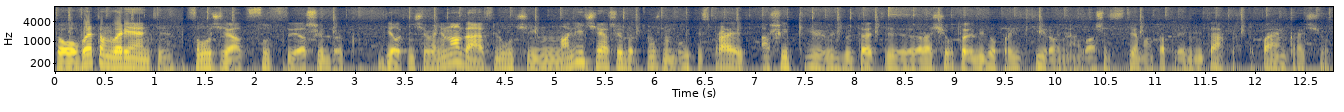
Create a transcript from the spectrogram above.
то в этом варианте в случае отсутствия ошибок делать ничего не надо, а в случае наличия ошибок нужно будет исправить ошибки в результате расчета либо проектирования вашей системы отопления. Итак, приступаем к расчету.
